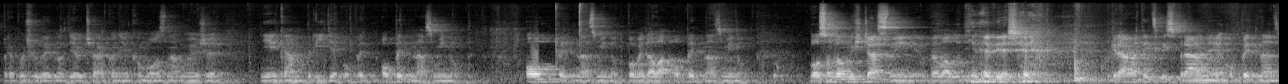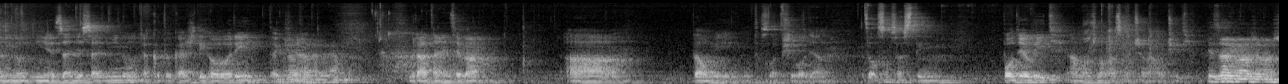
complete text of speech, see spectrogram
prepočul jedno dievča, ako niekomu oznamuje, že niekam príde o, o 15 minút. O 15 minút, povedala o 15 minút. Bol som veľmi šťastný, veľa ľudí nevie, že gramaticky správne je o 15 minút, nie za 10 minút, ako to každý hovorí, takže vrátane teba. A veľmi mi to zlepšilo ďan. Chcel som sa s tým podeliť a možno vás niečo naučiť. Je zaujímavé, že máš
